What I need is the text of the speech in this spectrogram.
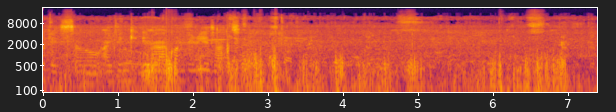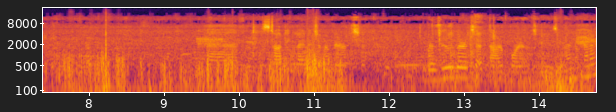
ওকে সো আই থিঙ্ক এরা এখন বেরিয়ে যাচ্ছে স্টার্টিং লাইনের জন্য বেরোচ্ছে ব্রাজিল বেরোচ্ছে তারপরে হচ্ছে নিউজিল্যান্ড ওখানে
